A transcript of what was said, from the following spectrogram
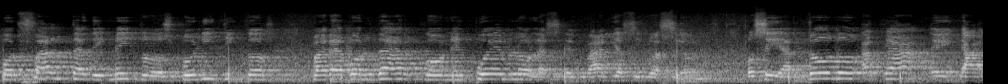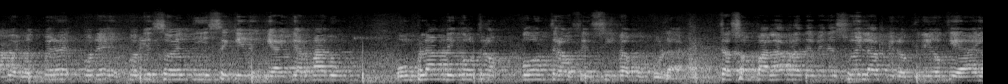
por falta de métodos políticos para abordar con el pueblo las varias situaciones. O sea, todo acá, ah, bueno, por, eso él dice que, hay que armar un plan de contra, contraofensiva popular. Estas son palabras de Venezuela, pero creo que hay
